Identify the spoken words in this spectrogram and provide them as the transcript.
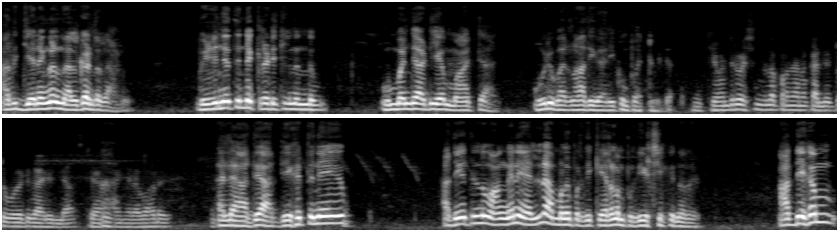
അത് ജനങ്ങൾ നൽകേണ്ടതാണ്. വിഴിഞ്ഞത്തിന്റെ ക്രെഡിറ്റിൽ നിന്നും ഉമ്മൻചാണ്ടിയെ മാറ്റാൻ ഒരു ഭരണാധികാരിക്കും പറ്റില്ല മുഖ്യമന്ത്രി പക്ഷെ പറഞ്ഞാൽ കല്ലിട്ട് പോയിട്ട് കാര്യമില്ല. നിലപാട്. അല്ല അത് അദ്ദേഹത്തിന് അദ്ദേഹത്തിൽ നിന്നും അങ്ങനെയല്ല നമ്മൾ പ്രതി കേരളം പ്രതീക്ഷിക്കുന്നത്. അദ്ദേഹം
